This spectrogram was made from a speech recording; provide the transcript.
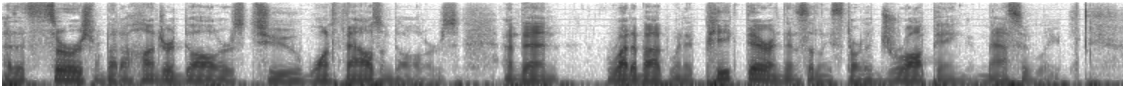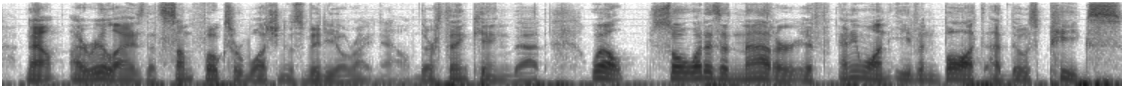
as it surged from about $100 to $1,000, and then right about when it peaked there and then suddenly started dropping massively. Now, I realize that some folks are watching this video right now. They're thinking that, well, so what does it matter if anyone even bought at those peaks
